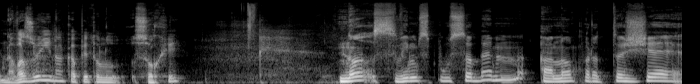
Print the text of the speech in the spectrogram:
Navazují na kapitolu Sochy? No svým způsobem ano, protože e,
